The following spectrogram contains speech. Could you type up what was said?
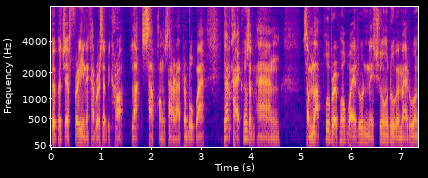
p e p p e r Jeffrey นะครับบริษัทวิเคราะห์หลักทรัพย์ของสหรัฐระบุว่า ยอดขายเครื่องสำอางสำหรับผู้บริโภควัยรุ่นในช่วงฤดูใบไม้ร่วง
